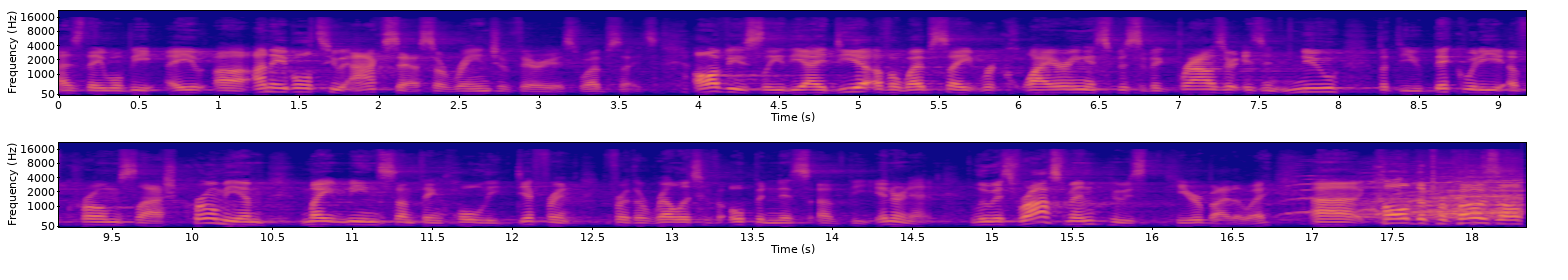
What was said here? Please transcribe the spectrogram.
as they will be uh, unable to access a range of various websites. Obviously, the idea of a website requiring a specific browser isn't new, but the ubiquity of Chrome slash Chromium might mean something wholly different for the relative openness of the internet. Louis Rossman, who's here by the way, uh, called the proposal.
